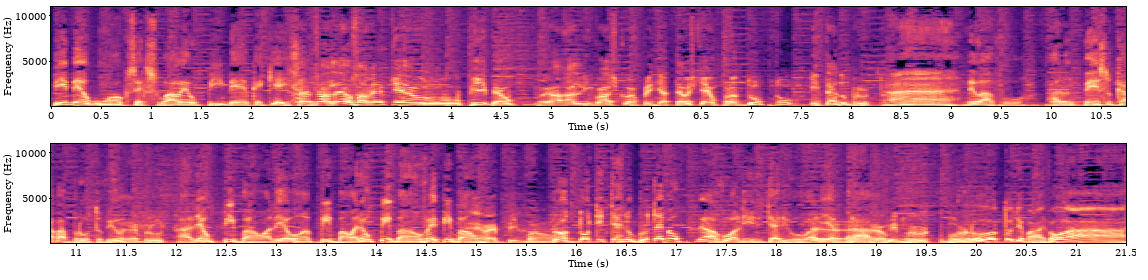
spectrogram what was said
PIB é algum órgão sexual? É o PIB? É o que é, que é isso? Eu só, eu só lembro que é o, o PIB é o- a linguagem que eu aprendi até hoje, que é o Produto Interno Bruto. Ah, meu avô. Ali pensa no caba bruto, viu? É, bruto. Ali é um pimbão, ali é um pimbão, ali é um pimbão, velho pimbão. É, é pibão. Produto interno bruto é meu, meu avô ali no interior. Ali é, brabo. É, o viu? bruto, bruto. Bruto demais. Vamos lá.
